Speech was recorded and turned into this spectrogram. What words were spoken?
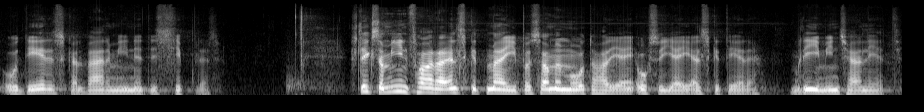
og dere skal være mine disipler. Slik som min far har elsket meg, på samme måte har jeg, også jeg elsket dere. Bli min kjærlighet.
